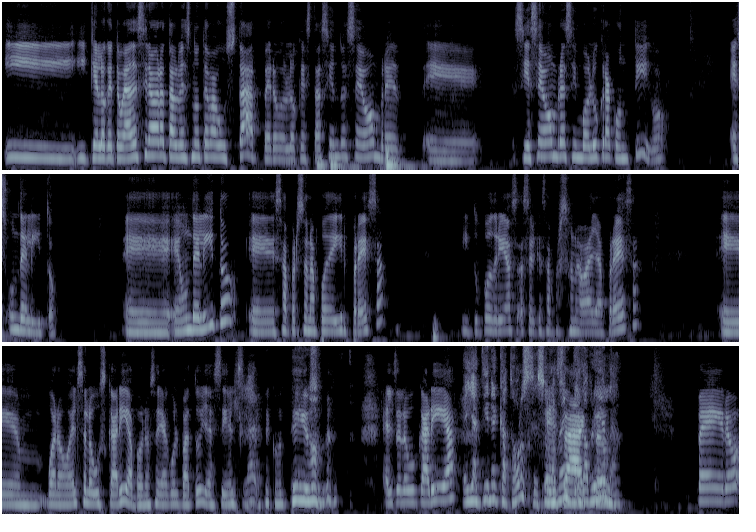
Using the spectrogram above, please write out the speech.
y, que lo que te voy a decir ahora tal vez no te va a gustar, pero lo que está haciendo ese hombre, eh, si ese hombre se involucra contigo, es un delito. Eh, es un delito, esa persona puede ir presa y tú podrías hacer que esa persona vaya presa. Eh, bueno, él se lo buscaría, pues no sería culpa tuya si él se Claro. contigo. él se lo buscaría. Ella tiene 14 solamente, Exacto. Gabriela. Pero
